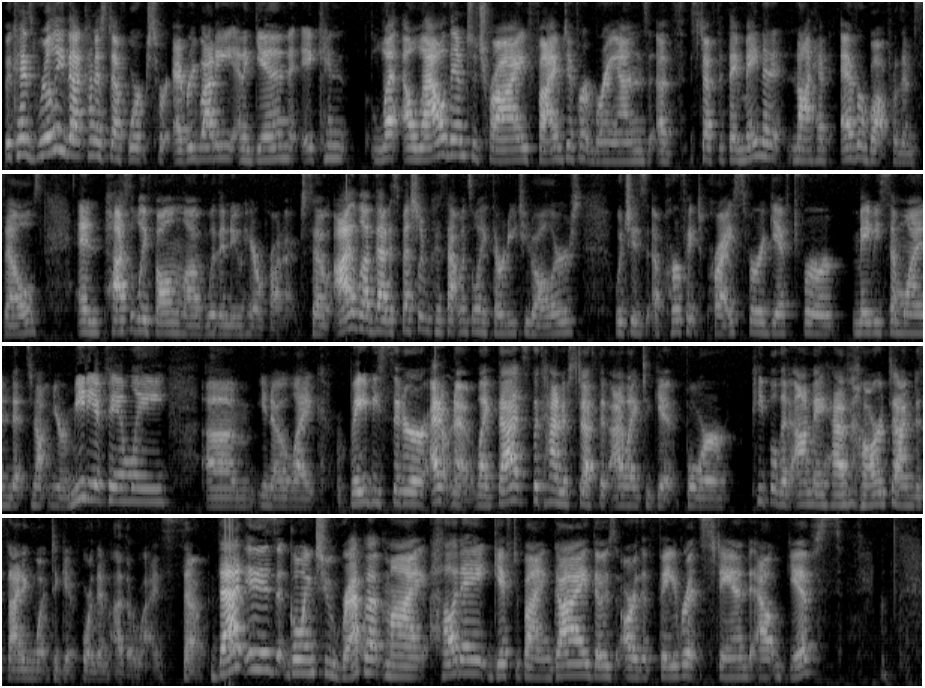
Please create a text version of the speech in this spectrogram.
Because really that kind of stuff works for everybody. And again, it can let allow them to try five different brands of stuff that they may not have ever bought for themselves and possibly fall in love with a new hair product. So I love that, especially because that one's only $32, which is a perfect price for a gift for maybe someone that's not in your immediate family, um, you know, like babysitter. I don't know. Like that's the kind of stuff that I like to get for people that I may have a hard time deciding what to get for them otherwise. So that is going to wrap up my holiday gift buying guide. Those are the favorite standout gifts.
